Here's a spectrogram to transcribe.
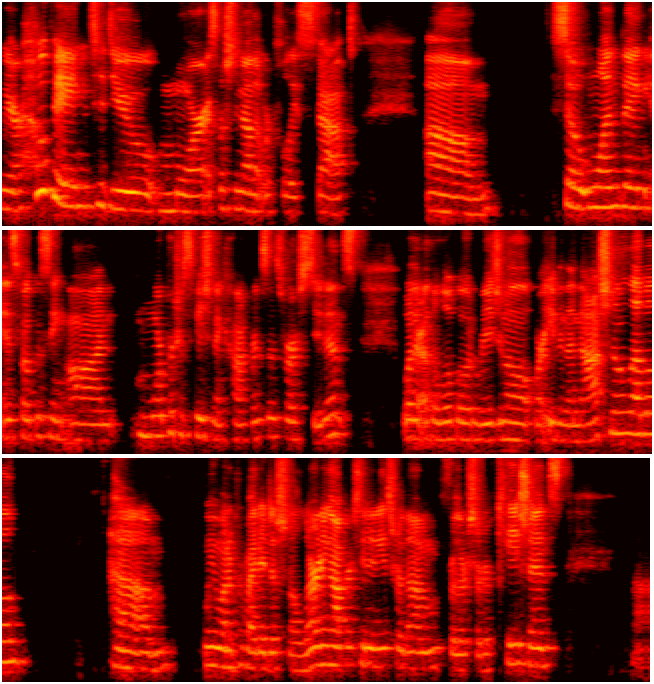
we are hoping to do more, especially now that we're fully staffed. Um, so one thing is focusing on more participation in conferences for our students, whether at the local and regional or even the national level. Um, we want to provide additional learning opportunities for them for their certifications, uh,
